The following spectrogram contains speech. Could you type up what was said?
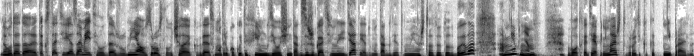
Ну да, да. Это, кстати, я заметила даже у меня, у взрослого человека, когда я смотрю какой-то фильм, где очень так зажигательно едят, я думаю, так, где-то у меня что-то тут было, а мне ням Вот, хотя я понимаю, что вроде как это неправильно.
